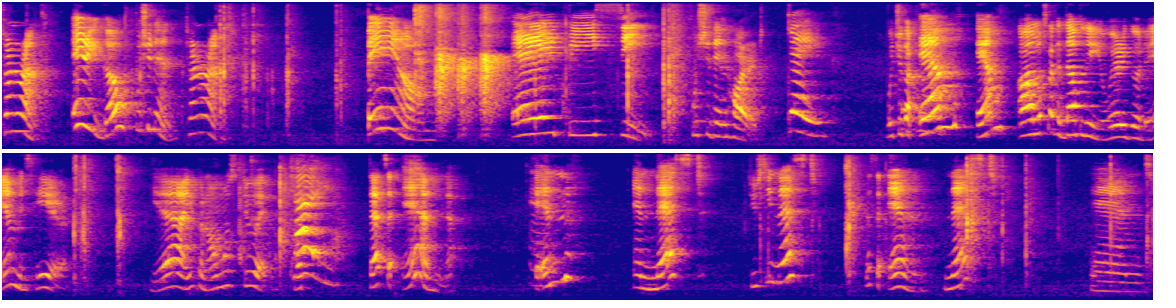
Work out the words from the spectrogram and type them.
Turn around. There you go. Push it in. Turn around. Bam. A, B, C. Push it in hard. J. What you got? M? M? Oh, it looks like a W. Very good. M is here. Yeah, you can almost do it. K. What- That's an N. N? And nest? Do you see nest? That's an N. Nest. And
